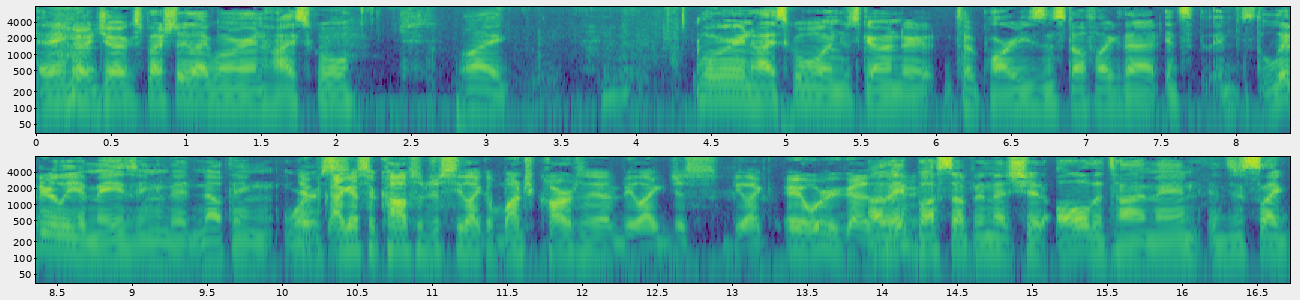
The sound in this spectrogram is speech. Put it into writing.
it ain't no joke, especially like when we were in high school. Like when we were in high school and just going to, to parties and stuff like that. It's it's literally amazing that nothing worse. I guess the cops would just see like a bunch of cars and they'd be like, just be like, hey, where are you guys? oh, they bust up in that shit all the time, man. It's just like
